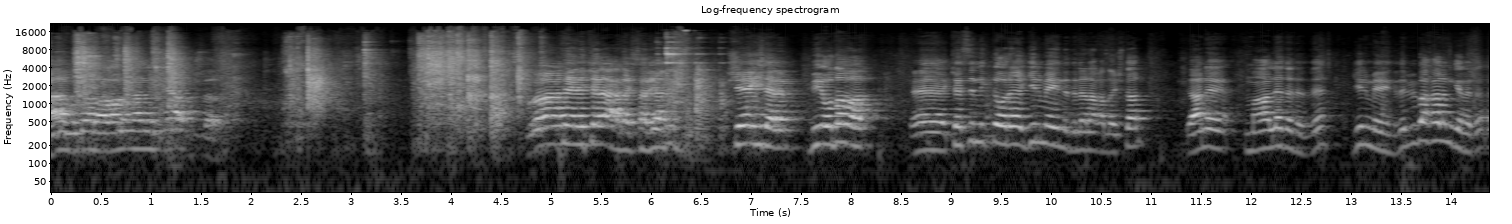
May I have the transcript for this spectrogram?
Yani şey yapmışlar. Buralar tehlikeli arkadaşlar. Yani şeye gidelim. Bir oda var. Ee, kesinlikle oraya girmeyin dediler arkadaşlar. Yani mahallede dedi. Girmeyin dedi. Bir bakalım gene de.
